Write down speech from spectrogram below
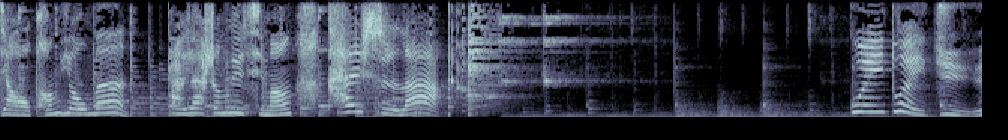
小朋友们，二丫声律启蒙开始啦！规对矩，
